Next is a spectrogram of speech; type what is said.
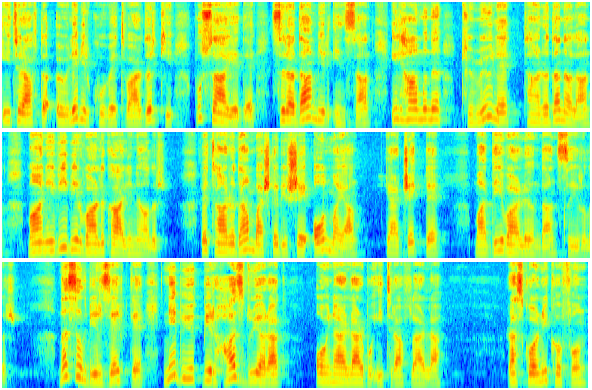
İtirafta öyle bir kuvvet vardır ki bu sayede sıradan bir insan ilhamını tümüyle Tanrı'dan alan manevi bir varlık haline alır ve Tanrı'dan başka bir şey olmayan gerçek de maddi varlığından sıyrılır. Nasıl bir zevkle, ne büyük bir haz duyarak oynarlar bu itiraflarla. Raskolnikov'un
